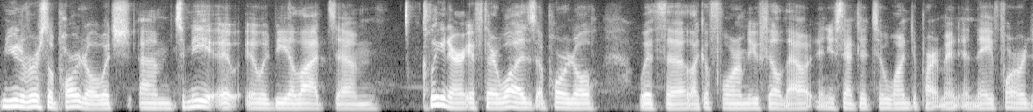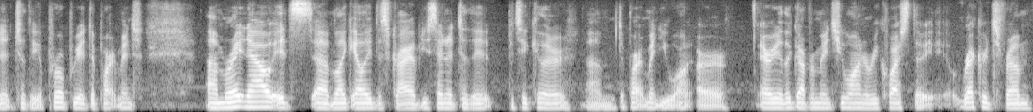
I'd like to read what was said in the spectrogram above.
universal portal, which um, to me it, it would be a lot um, cleaner if there was a portal with uh, like a form you filled out and you sent it to one department and they forwarded it to the appropriate department um, right now, it's um, like Ellie described. You send it to the particular um, department you want or area of the government you want to request the records from,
